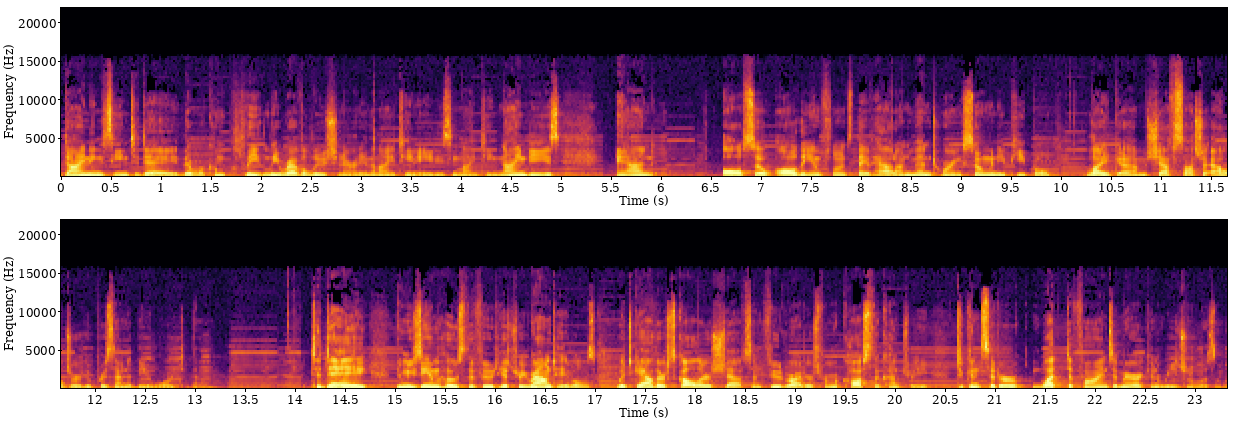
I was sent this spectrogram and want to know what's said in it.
dining scene today that were completely revolutionary in the 1980s and 1990s and also all the influence they've had on mentoring so many people like um, chef Sasha Alger who presented the award to them. Today, the museum hosts the Food History Roundtables, which gather scholars, chefs, and food writers from across the country to consider what defines American regionalism.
